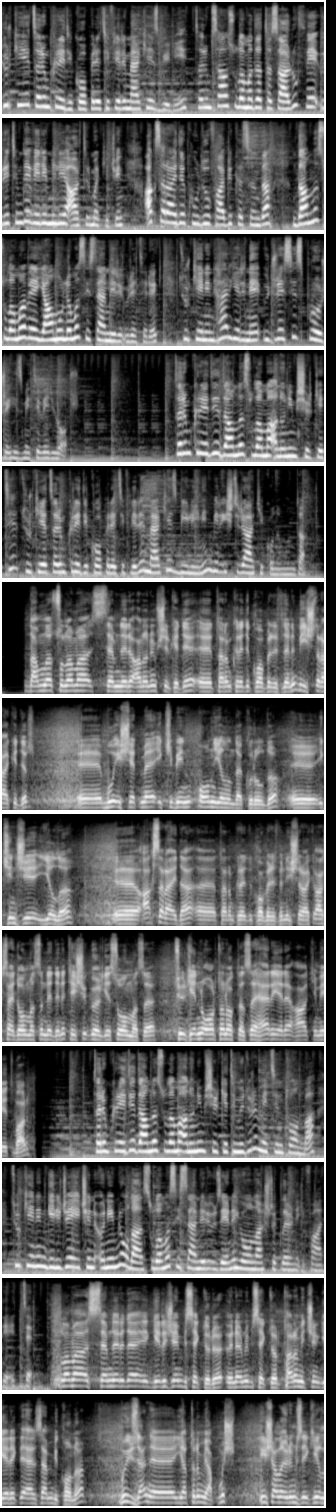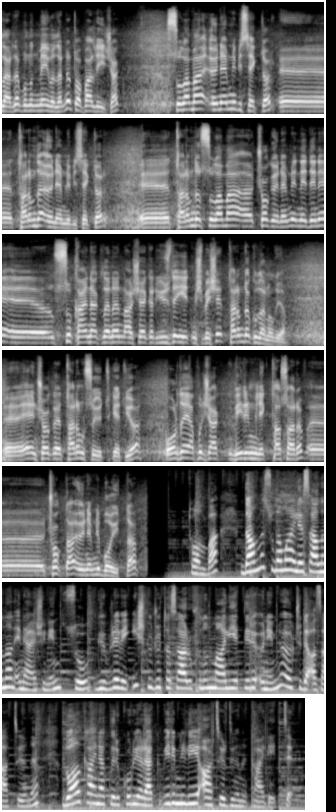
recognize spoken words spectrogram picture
Türkiye Tarım Kredi Kooperatifleri Merkez Birliği, tarımsal sulamada tasarruf ve üretimde verimliliği artırmak için Aksaray'da kurduğu fabrikasında damla sulama ve yağmurlama sistemleri üreterek Türkiye'nin her yerine ücretsiz proje hizmeti veriyor. Tarım Kredi Damla Sulama Anonim Şirketi, Türkiye Tarım Kredi Kooperatifleri Merkez Birliği'nin bir iştiraki konumunda. Damla Sulama Sistemleri Anonim Şirketi e, Tarım Kredi Kooperatiflerinin bir iştirakidir. E, bu işletme 2010 yılında kuruldu. E, ikinci yılı e, Aksaray'da e, Tarım Kredi Kooperatifinin iştiraki Aksaray'da olmasının nedeni teşvik bölgesi olması. Türkiye'nin orta noktası her yere hakimiyet var. Tarım Kredi Damla Sulama Anonim Şirketi Müdürü Metin Tonba, Türkiye'nin geleceği için önemli olan sulama sistemleri üzerine yoğunlaştıklarını ifade etti. Sulama sistemleri de geleceğin bir sektörü, önemli bir sektör. Tarım için gerekli elzem bir konu. Bu yüzden e, yatırım yapmış. İnşallah önümüzdeki yıllarda bunun meyvelerini toparlayacak. Sulama önemli bir sektör. E, tarımda önemli bir sektör. E, tarımda sulama e, çok önemli. Nedeni e, su kaynaklarının aşağı yukarı %75'i tarımda kullanılıyor. E, en çok e, tarım suyu tüketiyor. Orada yapacak verimlilik, tasarruf e, çok daha önemli boyutta. Tomba, damla sulama ile sağlanan enerjinin su, gübre ve iş gücü tasarrufunun maliyetleri önemli ölçüde azalttığını, doğal kaynakları koruyarak verimliliği artırdığını kaydetti.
